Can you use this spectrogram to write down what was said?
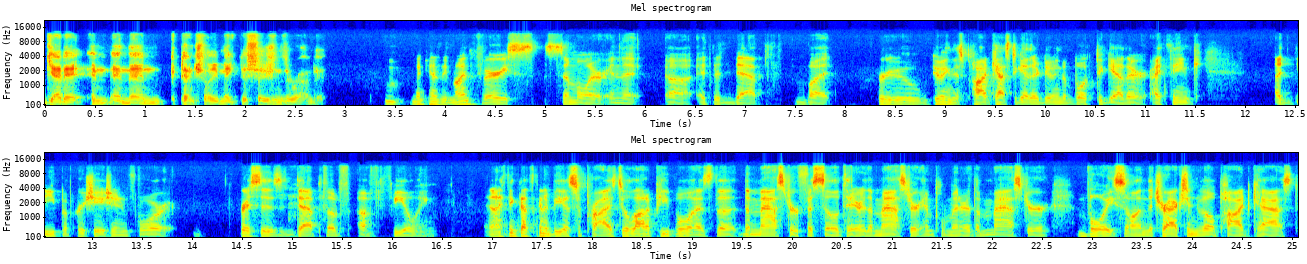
get it and and then potentially make decisions around it. Mackenzie, mine's very similar in that uh, it's the depth, but through doing this podcast together, doing the book together, I think a deep appreciation for Chris's depth of of feeling. And I think that's going to be a surprise to a lot of people as the the master facilitator, the master implementer, the master voice on the Tractionville podcast.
